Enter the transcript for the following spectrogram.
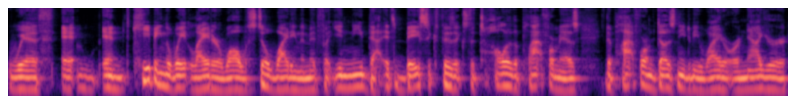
with and keeping the weight lighter while still widening the midfoot. You need that. It's basic physics. The taller the platform is, the platform does need to be wider, or now you're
